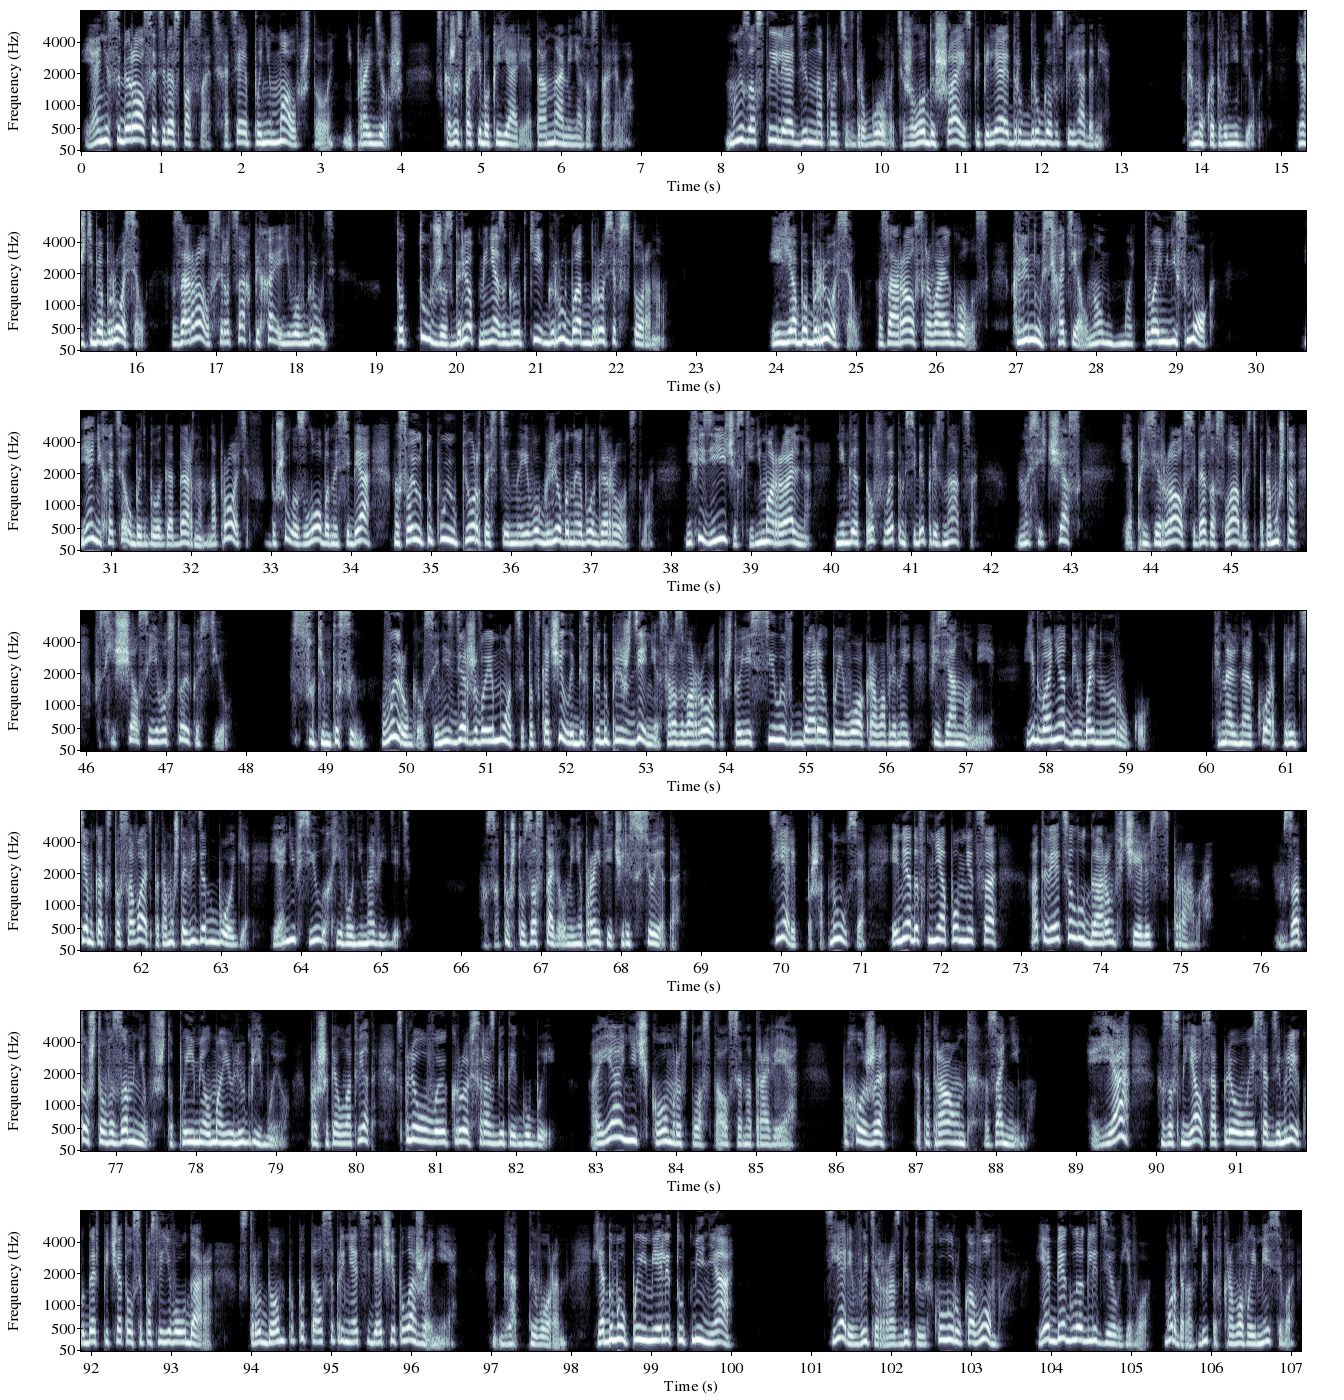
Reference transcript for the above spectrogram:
Я не собирался тебя спасать, хотя и понимал, что не пройдешь. Скажи спасибо Кьяре, это она меня заставила. Мы застыли один напротив другого, тяжело дыша и испепеляя друг друга взглядами. Ты мог этого не делать. Я же тебя бросил заорал в сердцах, пихая его в грудь. Тот тут же сгреб меня за грудки, грубо отбросив в сторону. «И я бы бросил!» — заорал, срывая голос. «Клянусь, хотел, но, мать твою, не смог!» Я не хотел быть благодарным, напротив, душила злоба на себя, на свою тупую упертость и на его гребаное благородство. Не физически, не морально, не готов в этом себе признаться. Но сейчас я презирал себя за слабость, потому что восхищался его стойкостью. Сукин ты сын! Выругался, не сдерживая эмоций, подскочил и без предупреждения, с разворота, что есть силы, вдарил по его окровавленной физиономии, едва не отбив больную руку. Финальный аккорд перед тем, как спасовать, потому что видят боги, и они в силах его ненавидеть. За то, что заставил меня пройти через все это. Тьяри пошатнулся, и, не дав мне опомниться, ответил ударом в челюсть справа. «За то, что возомнил, что поимел мою любимую», — прошипел в ответ, сплевывая кровь с разбитой губы. А я ничком распластался на траве. Похоже, этот раунд за ним. «Я?» — засмеялся, отплевываясь от земли, куда впечатался после его удара. С трудом попытался принять сидячее положение. «Гад ты, ворон! Я думал, поимели тут меня!» Тьяри вытер разбитую скулу рукавом. Я бегло оглядел его. Морда разбита в кровавое месиво.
